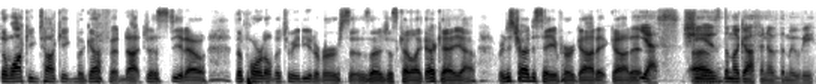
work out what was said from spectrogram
the walking, talking MacGuffin, not just you know the portal between universes. I was just kind of like, okay, yeah, we're just trying to save her. Got it, got it. Yes, she Um, is the MacGuffin of the movie.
